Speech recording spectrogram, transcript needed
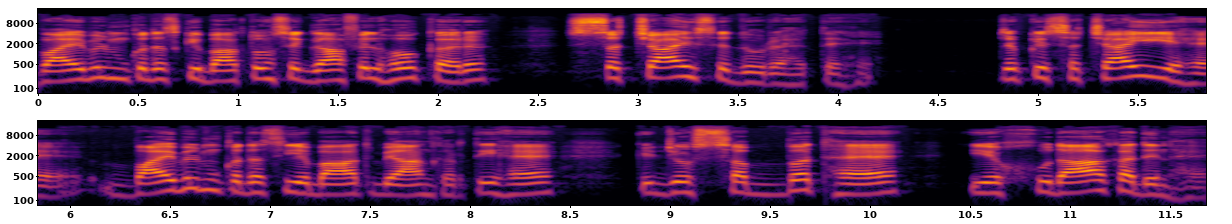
بائبل مقدس کی باتوں سے غافل ہو کر سچائی سے دور رہتے ہیں۔ جبکہ سچائی یہ ہے، بائبل مقدس یہ بات بیان کرتی ہے کہ جو سبت ہے، یہ خدا کا دن ہے۔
